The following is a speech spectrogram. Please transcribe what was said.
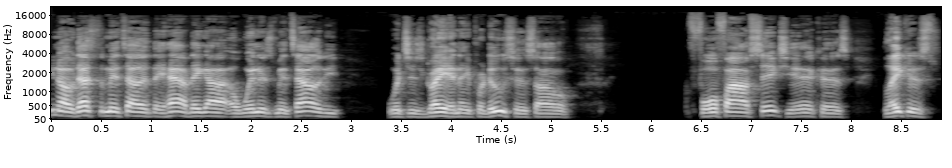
You know, that's the mentality that they have. They got a winner's mentality, which is great, and they producing. So four, five, six, yeah, because Lakers,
